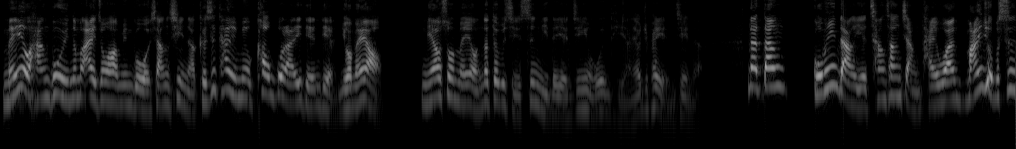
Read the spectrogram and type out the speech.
没有韩国瑜那么爱中华民国，我相信啊。可是他有没有靠过来一点点？有没有？你要说没有，那对不起，是你的眼睛有问题啊，你要去配眼镜的。那当国民党也常常讲台湾，马英九不是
